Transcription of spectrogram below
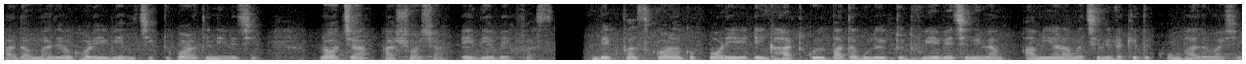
বাদাম ভাজা ঘরেই ভেজেছি, একটু কড়াতে নেড়েছি। রচা আর শশা এই দিয়ে ব্রেকফাস্ট ব্রেকফাস্ট করার পরে এই ঘাটকোল পাতাগুলো একটু ধুয়ে বেছে নিলাম। আমি আর আমার ছেলেটা খেতে খুব ভালোবাসি।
